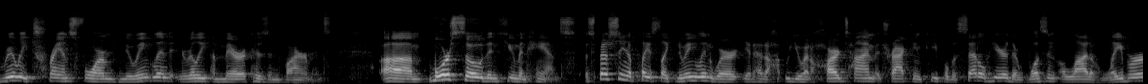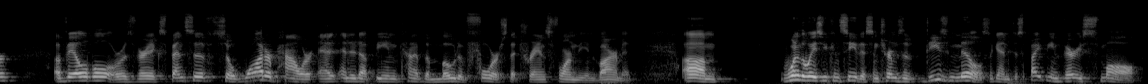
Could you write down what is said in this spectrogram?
really transformed New England and really America's environment. Um, more so than human hands, especially in a place like New England where had a, you had a hard time attracting people to settle here. There wasn't a lot of labor available or was very expensive. So water power ended up being kind of the motive force that transformed the environment. Um, one of the ways you can see this in terms of these mills, again, despite being very small,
